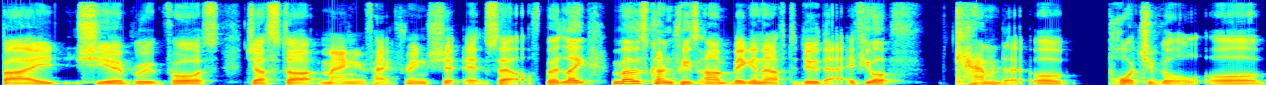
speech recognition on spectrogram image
by sheer brute force just start manufacturing shit itself. But like most countries aren't big enough to do that. If you're Canada or Portugal or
